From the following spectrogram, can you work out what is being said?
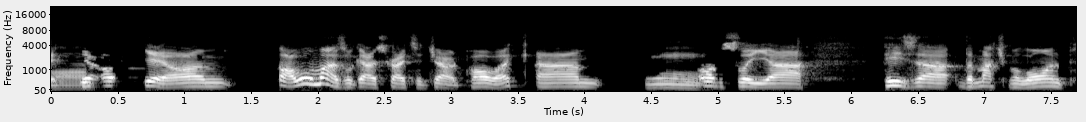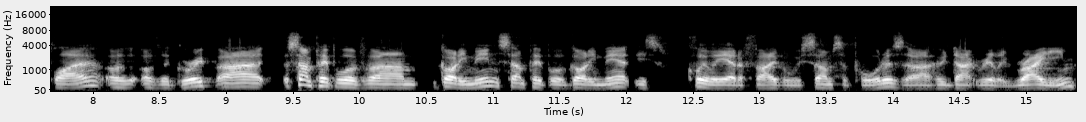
um, yeah, oh, yeah. Um, oh, well, might as well go straight to Jared Polec. Um, mm. Obviously, uh, he's uh, the much maligned player of, of the group. Uh, some people have um, got him in, some people have got him out. He's clearly out of favour with some supporters uh, who don't really rate him.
